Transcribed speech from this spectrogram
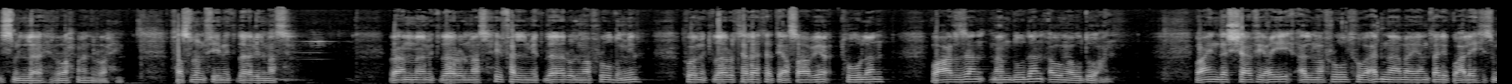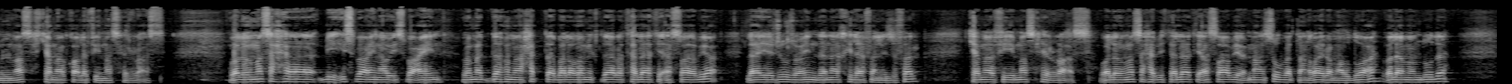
بسم الله الرحمن الرحيم فصل في مقدار المسح وأما مقدار المسح فالمقدار المفروض منه هو مقدار ثلاثة أصابع طولا وعرضا ممدودا أو موضوعا وعند الشافعي المفروض هو أدنى ما ينطلق عليه اسم المسح كما قال في مسح الرأس ولو مسح بإصبع أو إصبعين ومدهما حتى بلغ مقدار ثلاث أصابع لا يجوز عندنا خلافا لزفر كما في مسح الرأس ولو مسح بثلاث أصابع منصوبة غير موضوعة ولا ممدودة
